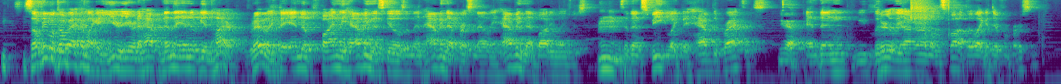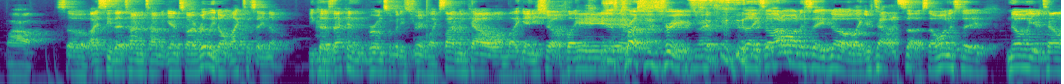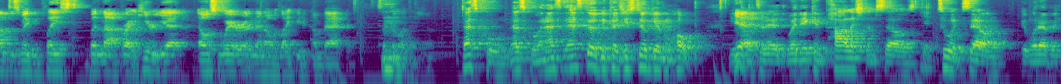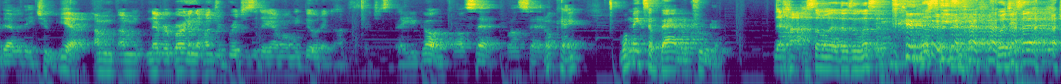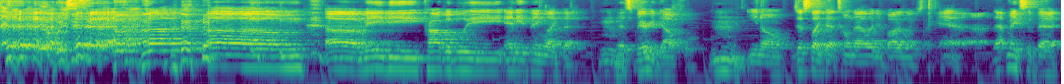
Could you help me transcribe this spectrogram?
Some people come back in like a year, year and a half, and then they end up getting hired. Really? Like they end up finally having the skills and then having that personality, having that body language mm. to then speak. Like they have the practice. Yeah. And then we literally hire them on the spot. They're like a different person. Wow. So I see that time and time again. So I really don't like to say no because that can ruin somebody's dream. Like Simon Cowell on like any show, like yeah, he just crushes dreams. Right? like so, I don't want to say no. Like your talent sucks. I want to say no. Your talent is maybe placed, but not right here yet, elsewhere, and then I would like you to come back or something mm like that. That's cool. That's cool, and that's that's good because you still give them hope. yeah, know, to where they can polish themselves yeah. to excel in whatever endeavor they choose. Yeah, I'm I'm never burning hundred bridges a day. I'm only building hundred There you go. Well said. Well said. Okay. What makes a bad recruiter? Someone that doesn't listen. That's easy. What'd you say? What'd you say? um, uh, maybe, probably, anything like that. Mm. That's very doubtful. Mm. You know, just like that tonality and body language, like, yeah, that makes a bad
